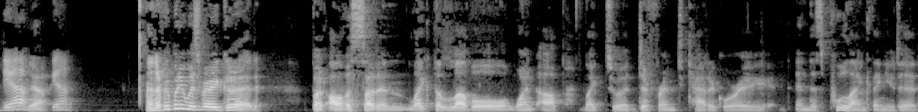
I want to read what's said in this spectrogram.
Yeah. yeah. Yeah. And everybody was very good but all of a sudden like the level went up like to a different category in this Poulenc thing you did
